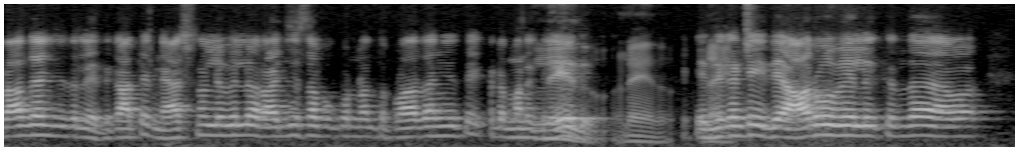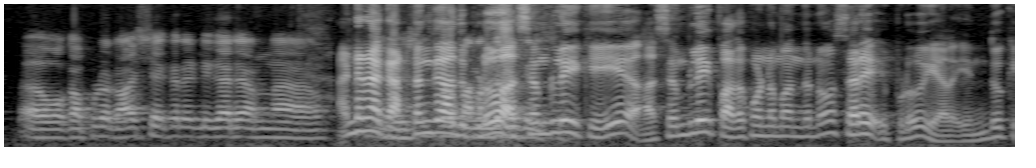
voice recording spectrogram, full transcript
ప్రాధాన్యత లేదు. కాకపోతే నేషనల్ లెవెల్లో రాజ్యసభకు ఉన్నంత ప్రాధాన్యత ఇక్కడ మనకు లేదు. లేదు ఎందుకంటే ఇది ఆరో వేలు కింద ఒకప్పుడు రాజశేఖర రెడ్డి గారి అన్న అంటే నాకు అర్థం కాదు. ఇప్పుడు. అసెంబ్లీకి అసెంబ్లీకి పదకొండు మందినో సరే ఇప్పుడు ఎందుకు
